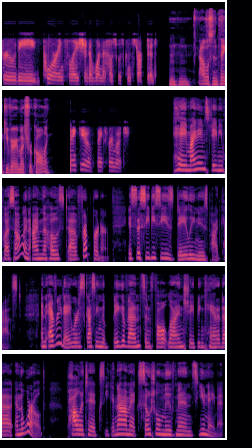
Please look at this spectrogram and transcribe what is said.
through the poor insulation of when the house was constructed. hmm Allison, thank you very much for calling. Thank you. Thanks very much. Hey, my name's Jamie Poisson, and I'm the host of Front Burner. It's the CBC's daily news podcast. And every day we're discussing the big events and fault lines shaping Canada and the world politics, economics, social movements, you name it.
